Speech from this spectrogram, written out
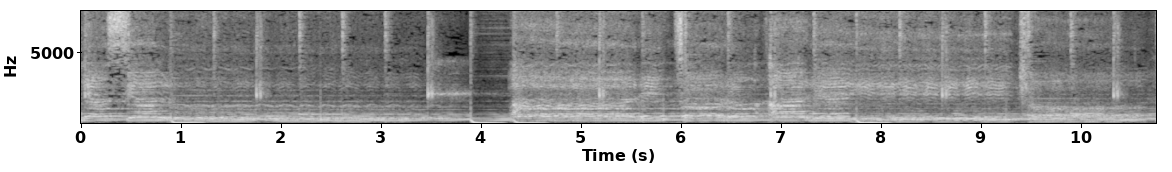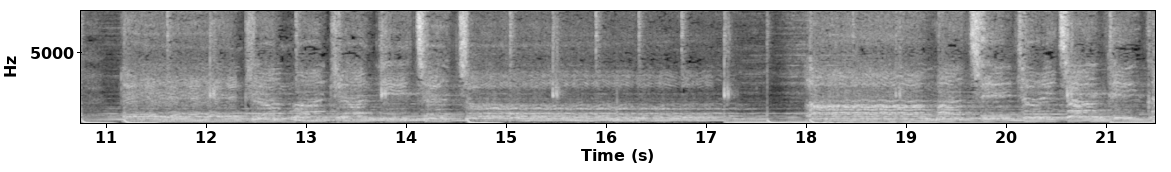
Señor sea luz. Adentro adentro Entra magia di tetto Amati duri tandika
